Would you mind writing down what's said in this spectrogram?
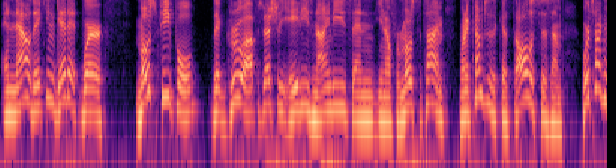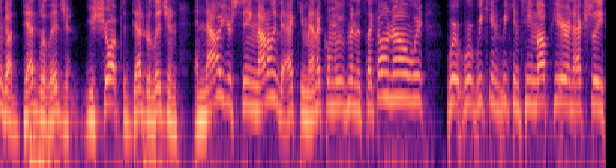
and now they can get it where most people that grew up, especially 80s, 90s, and you know, for most of the time, when it comes to Catholicism, we're talking about dead religion. You show up to dead religion, and now you're seeing not only the ecumenical movement. It's like, oh no, we we're, we can we can team up here and actually,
